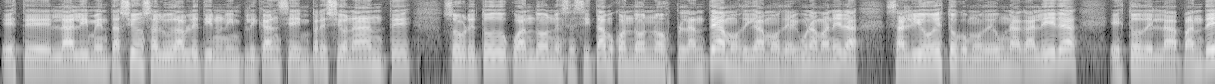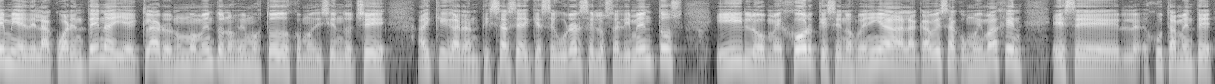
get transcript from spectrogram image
este, la alimentación saludable tiene una implicancia impresionante, sobre todo cuando necesitamos, cuando nos planteamos, digamos, de alguna manera salió esto como de una galera, esto de la pandemia y de la cuarentena, y eh, claro, en un momento nos vemos todos como diciendo, che, hay que garantizarse, hay que asegurarse los alimentos y lo mejor que se nos venía a la cabeza como imagen es eh, justamente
